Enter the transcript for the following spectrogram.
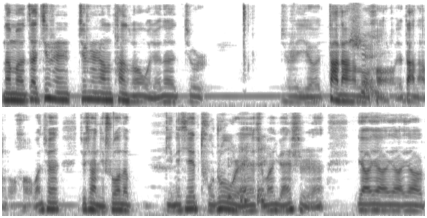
那么在精神精神上的探索，我觉得就是就是一个大大的落后了，我觉得大大的落后，完全就像你说的，比那些土著人什么原始人要要要要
